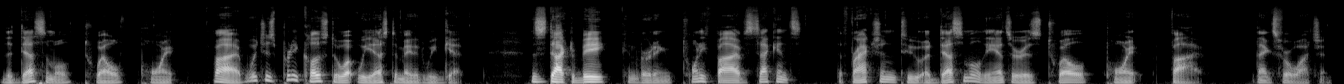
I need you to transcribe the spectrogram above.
the decimal 12.5, which is pretty close to what we estimated we'd get. This is Dr. B converting 25 seconds, the fraction to a decimal. The answer is 12.5. Thanks for watching.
